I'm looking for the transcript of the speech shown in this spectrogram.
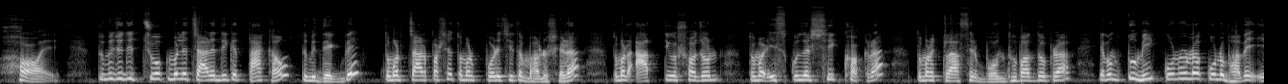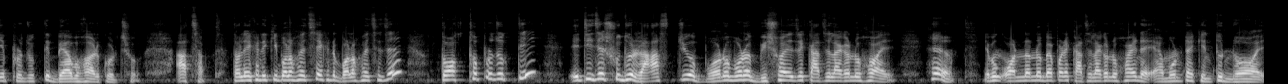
হয়। তুমি যদি চোখ মেলে চারিদিকে তাকাও, তুমি দেখবে তোমার চারপাশে তোমার পরিচিত মানুষেরা, তোমার আত্মীয় স্বজন, তোমার স্কুলের শিক্ষকরা তোমার ক্লাসের বন্ধু বান্ধবরা এবং তুমি কোনো না কোনোভাবে এ প্রযুক্তি ব্যবহার করছ। আচ্ছা তাহলে এখানে কি বলা হয়েছে? এখানে বলা হয়েছে যে তথ্য প্রযুক্তি এটি যে শুধু রাষ্ট্রীয় বড় বড় বিষয়ে যে কাজে লাগানো হয় হ্যাঁ এবং অন্যান্য ব্যাপারে কাজে লাগানো হয় না, এমনটা কিন্তু নয়।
